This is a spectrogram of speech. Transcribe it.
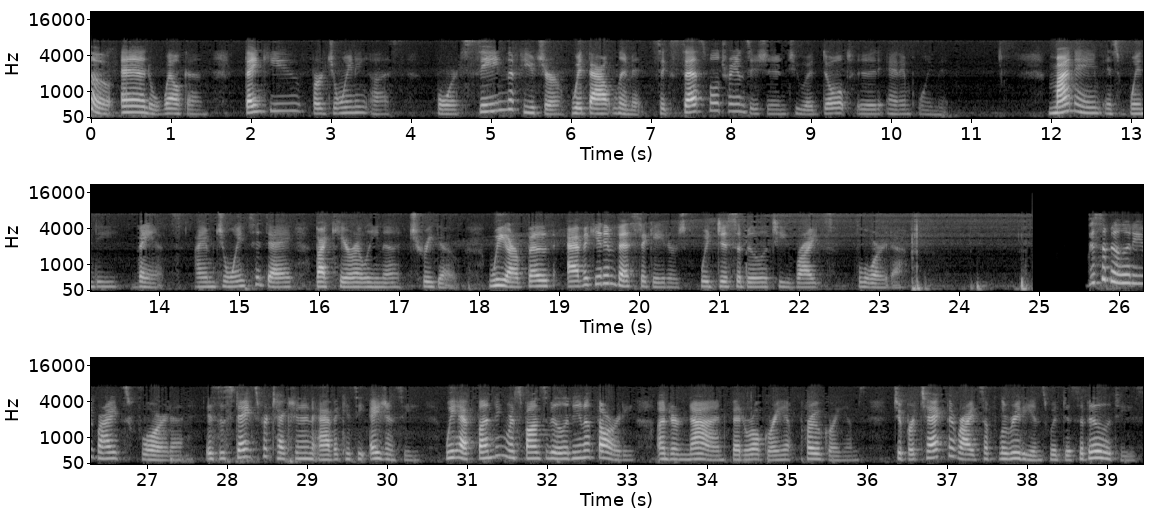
Hello and welcome. Thank you for joining us for Seeing the Future Without Limits Successful Transition to Adulthood and Employment. My name is Wendy Vance. I am joined today by Carolina Trigo. We are both advocate investigators with Disability Rights Florida. Disability Rights Florida is the state's protection and advocacy agency. We have funding, responsibility, and authority under nine federal grant programs to protect the rights of Floridians with disabilities.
